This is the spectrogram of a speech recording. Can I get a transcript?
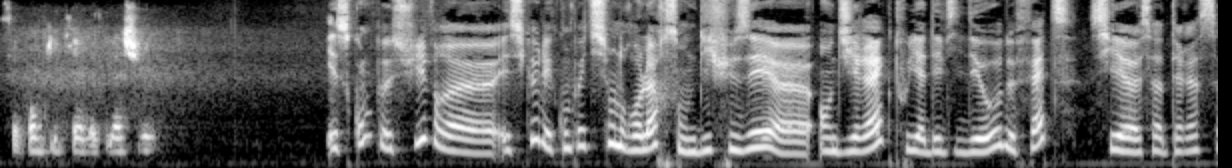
c'est compliqué avec la cheville. Est-ce qu'on peut suivre, euh, est-ce que les compétitions de roller sont diffusées euh, en direct ou il y a des vidéos de fait, si euh, ça intéresse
